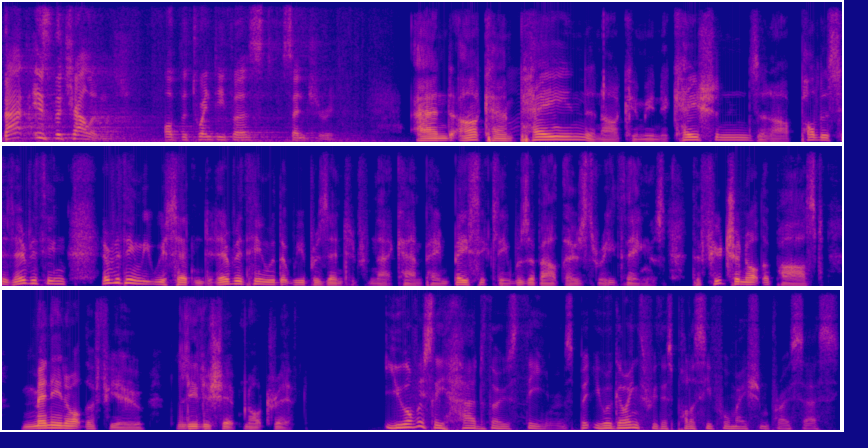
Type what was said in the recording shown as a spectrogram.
That is the challenge of the 21st century. And our campaign and our communications and our policies, everything, everything that we said and did, everything that we presented from that campaign basically was about those three things the future, not the past, many, not the few, leadership, not drift. You obviously had those themes, but you were going through this policy formation process.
